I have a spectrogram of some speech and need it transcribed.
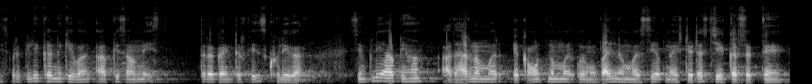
इस पर क्लिक करने के बाद आपके सामने इस तरह का इंटरफेस खुलेगा। सिंपली आप यहाँ आधार नंबर अकाउंट नंबर और मोबाइल नंबर से अपना स्टेटस चेक कर सकते हैं।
